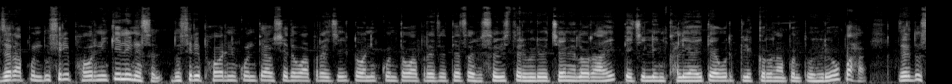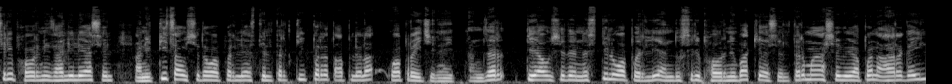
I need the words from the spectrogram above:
जर आपण दुसरी फवारणी केली नसेल दुसरी फवारणी कोणती औषधं वापरायची टॉनिक कोणतं वापरायचं त्याचा सविस्तर व्हिडिओ चॅनलवर आहे. त्याची लिंक खाली आहे त्यावर क्लिक करून आपण तो व्हिडिओ पहा. जर दुसरी फवारणी झालेली असेल आणि तीच औषधं वापरली असतील तर ती परत आपल्याला वापरायची नाहीत. आणि जर ती औषधं नसतील वापरली आणि दुसरी फवारणी बाकी असेल तर मग अशा वेळी आपण आरगाईल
